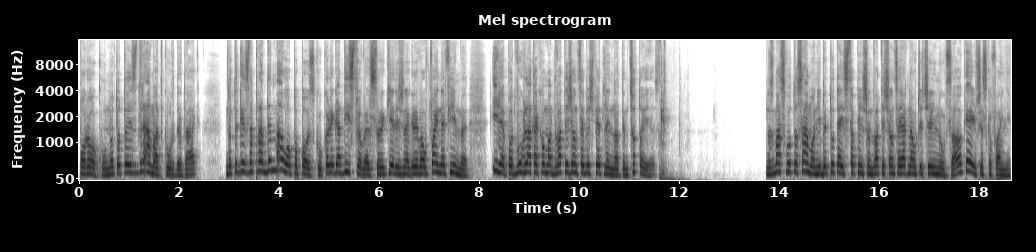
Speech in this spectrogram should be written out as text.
po roku. No to to jest dramat, kurde, tak? No tego jest naprawdę mało po polsku. Kolega Distroverse, który kiedyś nagrywał fajne filmy. Ile? Po dwóch latach on ma 2000 wyświetleń na tym. Co to jest? No z masło to samo. Niby tutaj 152 tysiące jak nauczyć się Linuxa. Okej, wszystko fajnie.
